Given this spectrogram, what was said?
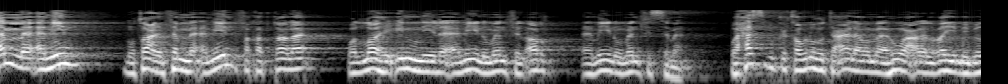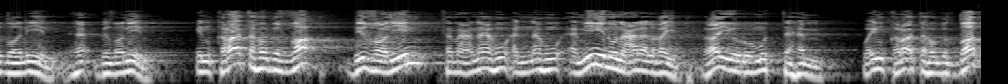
أما أمين مطاع ثم أمين فقد قال والله إني لأمين من في الأرض أمين من في السماء. وحسبك قوله تعالى وما هو على الغيب بضنين بضنين. إن قرأته بالضاء بضنين فمعناه أنه أمين على الغيب غير متهم. وإن قرأته بالضاد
